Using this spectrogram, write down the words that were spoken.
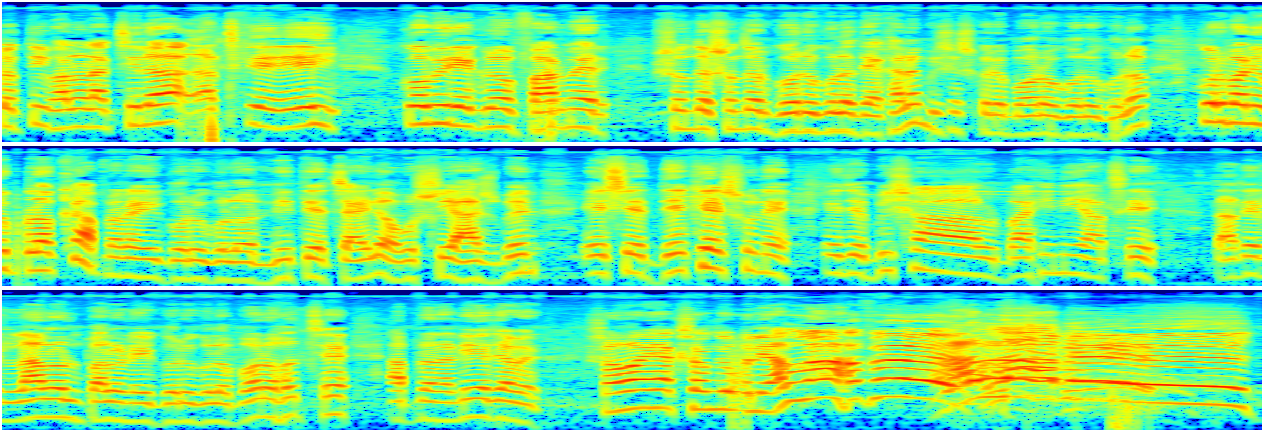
সত্যি ভালো লাগছিল। আজকে এই কবির এগ্রো ফার্মের সুন্দর সুন্দর গরুগুলো দেখালাম, বিশেষ করে বড় গরুগুলো। কোরবানি উপলক্ষে আপনারা এই গরুগুলো নিতে চাইলে অবশ্যই আসবেন, এসে দেখে শুনে এই যে বিশাল বাহিনী আছে, তাদের লালন পালন এই গরুগুলো বড় হচ্ছে, আপনারা নিয়ে যাবেন। সবাই একসঙ্গে বলি, আল্লাহ হাফেজ! আল্লাহ হাফেজ!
